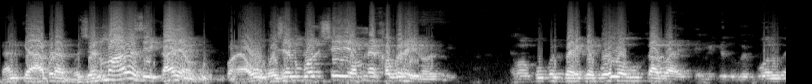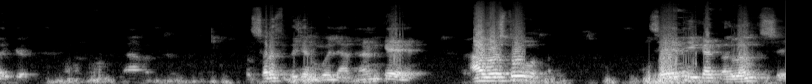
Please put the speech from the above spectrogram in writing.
કારણ કે આપણા ભજનમાં આવે છે કાયમ, પણ આવું ભજન બોલશે એ અમને ખબર નહોતી એમાં ભૂપતભાઈ કે બોલો ઉકાભાઈ કે મેં કીધું ભાઈ બોલવાય છે સરસ ભજન બોલ્યા, કારણ કે આ વસ્તુ છે એ કંઈક અલગ છે.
